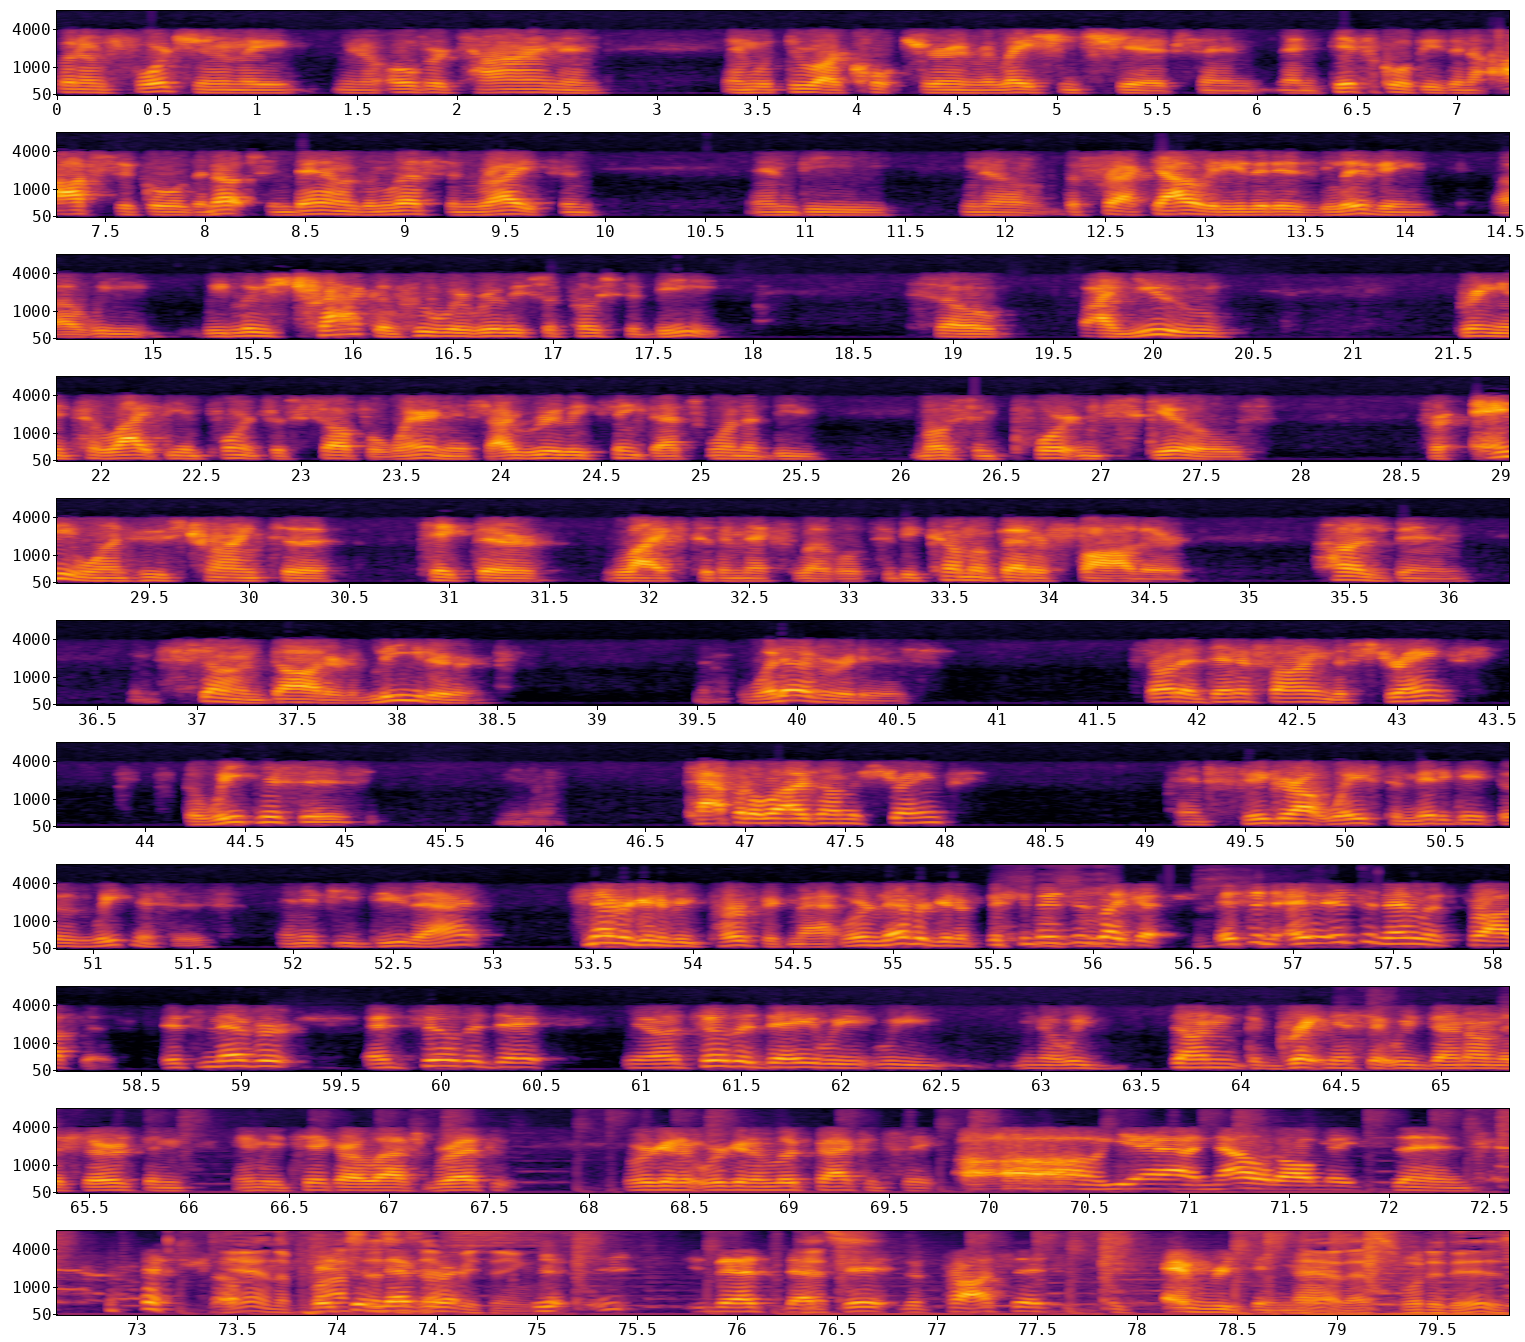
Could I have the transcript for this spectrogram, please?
but unfortunately you know over time and and with, through our culture and relationships and, and difficulties and obstacles and ups and downs and lefts and rights and and the you know the fractality that is living, uh, we we lose track of who we're really supposed to be. So by you bringing to light the importance of self awareness, I really think that's one of the most important skills for anyone who's trying to take their life to the next level, to become a better father, husband, son, daughter, leader, whatever it is. Start identifying the strengths, the weaknesses, you know, capitalize on the strengths and figure out ways to mitigate those weaknesses. And if you do that, it's never going to be perfect, Matt. We're never going to. This is like a. It's an. It's an endless process. It's never until the day you know, until the day we, we, you know, we've done the greatness that we've done on this earth and, and we take our last breath, we're going to, we're to look back and say, oh yeah, now it all makes sense. So yeah, and the process is everything. That, that's, that's it. The process is everything, man. Yeah, that's what it is.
